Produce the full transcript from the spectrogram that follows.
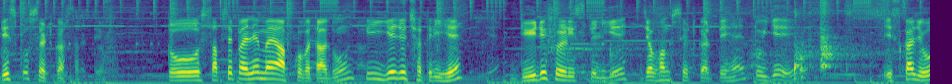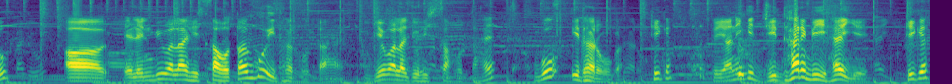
डिस्क को सेट कर सकते हो। तो सबसे पहले मैं आपको बता दूँ कि ये जो छतरी है डी डी फ्रेडिस के लिए जब हम सेट करते हैं तो ये इसका जो एल एन बी वाला हिस्सा होता है, वो इधर होता है। ये वाला जो हिस्सा होता है, वो इधर होगा, ठीक है? तो यानी कि जिधर भी है ये, ठीक है?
